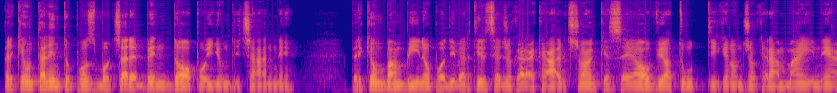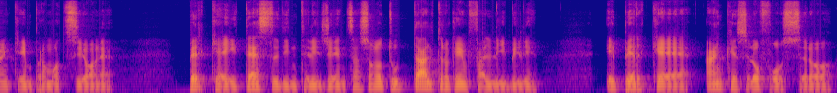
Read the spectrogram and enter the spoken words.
perché un talento può sbocciare ben dopo gli undici anni, perché un bambino può divertirsi a giocare a calcio anche se è ovvio a tutti che non giocherà mai neanche in promozione, perché i test di intelligenza sono tutt'altro che infallibili e perché, anche se lo fossero,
